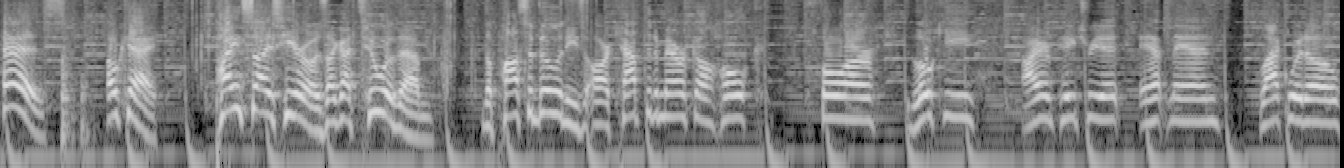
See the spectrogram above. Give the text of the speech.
Pez. Okay, pint-sized heroes. I got two of them. The possibilities are Captain America, Hulk, Thor, Loki, Iron Patriot, Ant-Man, Black Widow,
